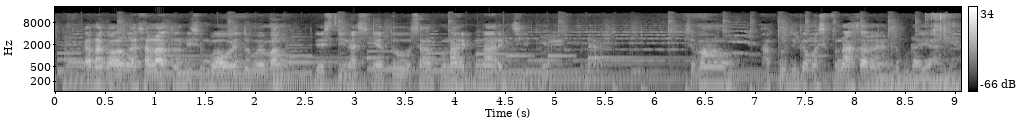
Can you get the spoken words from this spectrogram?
Karena kalau nggak salah tuh di Sumbawa itu memang destinasinya tuh sangat menarik-menarik sih Iya benar. Cuma aku juga masih penasaran dengan kebudayaannya.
